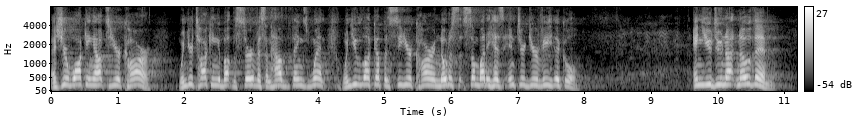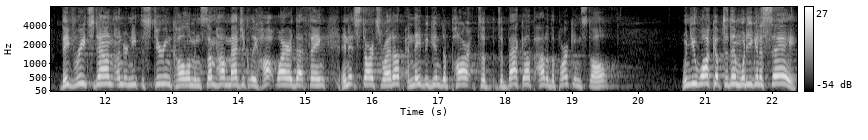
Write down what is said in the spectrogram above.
as you're walking out to your car, when you're talking about the service and how things went, when you look up and see your car and notice that somebody has entered your vehicle and you do not know them, they've reached down underneath the steering column and somehow magically hot wired that thing and it starts right up and they begin to, par- to, to back up out of the parking stall. When you walk up to them, what are you going to say?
